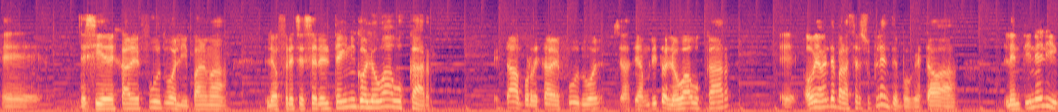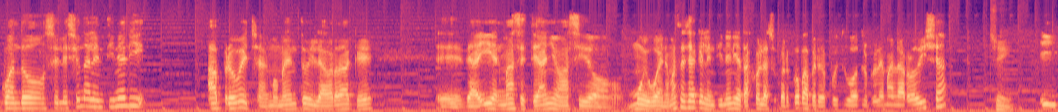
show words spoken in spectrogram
eh, decide dejar el fútbol y Palma le ofrece ser el técnico, lo va a buscar. Estaba por dejar el fútbol, Sebastián Brito lo va a buscar, eh, obviamente para ser suplente, porque estaba Lentinelli y cuando se lesiona Lentinelli aprovecha el momento y la verdad que Eh, de ahí en más este año ha sido muy bueno. Más allá que Lentinelli atajó la Supercopa, pero después tuvo otro problema en la rodilla. Sí. Y,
